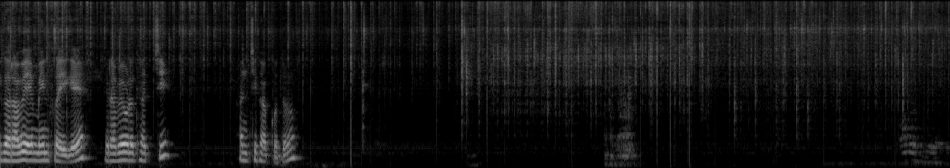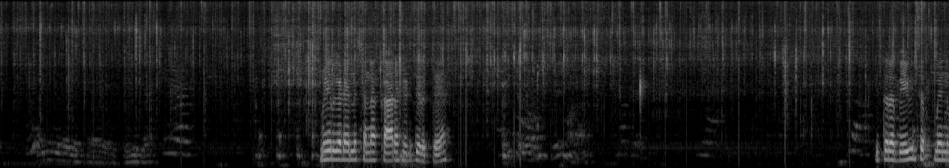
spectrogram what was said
ಈಗ ರವೆ ಮೀನು ಫ್ರೈಗೆ ರವೆ ಒಳಗೆ ಹಚ್ಚಿ ಹಂಚಿಗೆ ಹಾಕೋದು. ಮೇಲ್ಗಡೆ ಎಲ್ಲ ಚೆನ್ನಾಗಿ ಖಾರ ಹಿಡಿದಿರುತ್ತೆ. ಈ ಥರ ಬೇವಿನ ಸೊಪ್ಪು ಮೀನು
